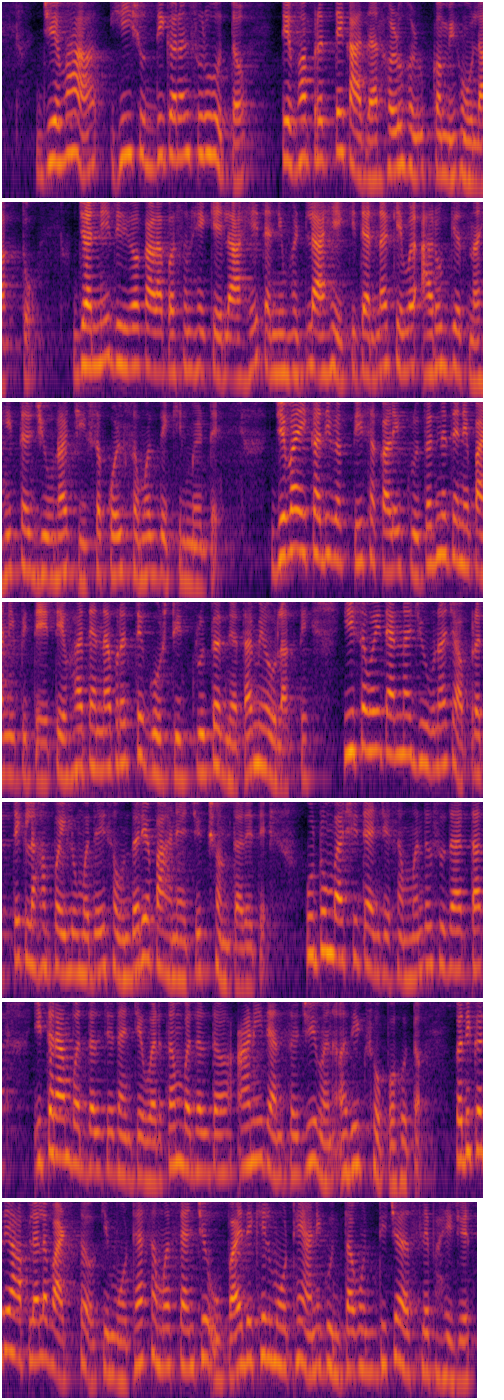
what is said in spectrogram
जेव्हा ही शुद्धीकरण सुरू होतं तेव्हा प्रत्येक आजार हळूहळू कमी होऊ लागतो. ज्यांनी दीर्घकाळापासून हे केलं आहे त्यांनी म्हटलं आहे की त्यांना केवळ आरोग्यच नाही तर जीवनाची सखोल समज देखील मिळते. जेव्हा एखादी व्यक्ती सकाळी कृतज्ञतेने पाणी पिते तेव्हा त्यांना प्रत्येक गोष्टीत कृतज्ञता मिळू लागते. ही सवय त्यांना जीवनाच्या प्रत्येक लहान पैलूमध्ये सौंदर्य पाहण्याची क्षमता देते. कुटुंबाशी त्यांचे संबंध सुधारतात इतरांबद्दलचे त्यांचे वर्तन बदलतं आणि त्यांचं जीवन अधिक सोपं होतं. कधीकधी आपल्याला वाटतं की मोठ्या समस्यांचे उपाय देखील मोठे आणि गुंतागुंतीचे असले पाहिजेत.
